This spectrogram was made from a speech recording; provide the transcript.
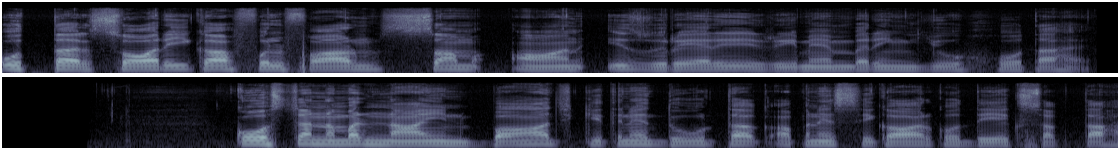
उत्तर, सॉरी का full form, someone is rarely remembering you होता है। क्वेश्चन नंबर नाइन, बाज कितने दूर तक अपने शिकार को देख सकता है?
